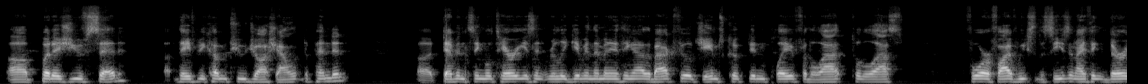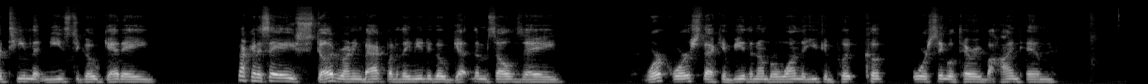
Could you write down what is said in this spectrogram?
Uh, but as you've said, they've become too Josh Allen dependent. Uh, Devin Singletary isn't really giving them anything out of the backfield. James Cook didn't play for the last till the last four or five weeks of the season. I think they're a team that needs to go get a, I'm not going to say a stud running back, but they need to go get themselves a workhorse that can be the number one that you can put Cook or Singletary behind him,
